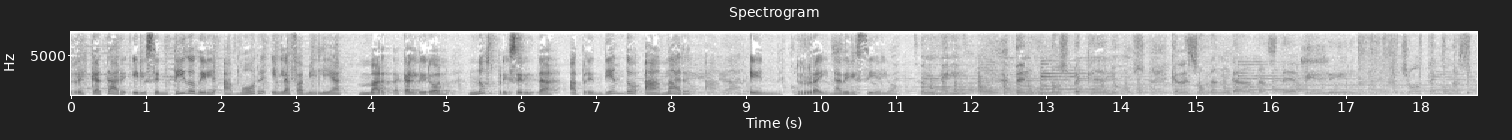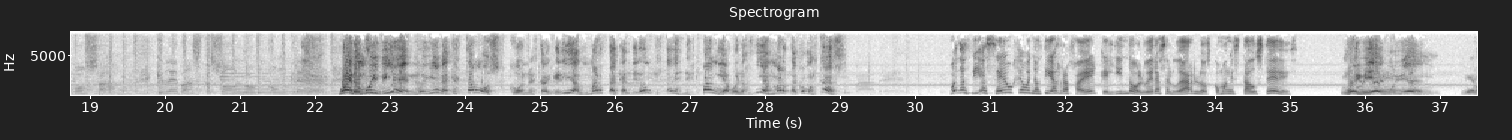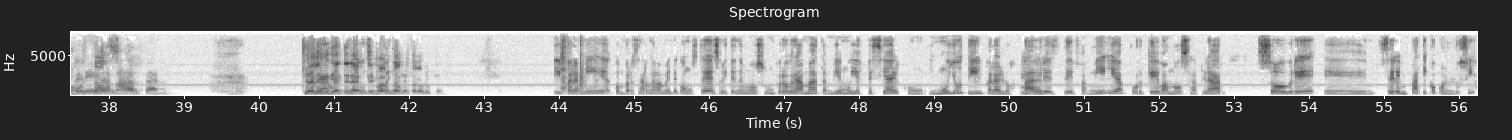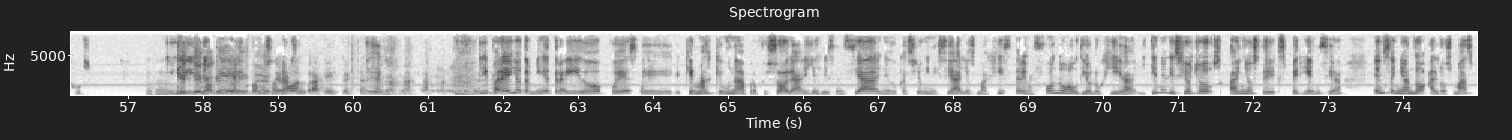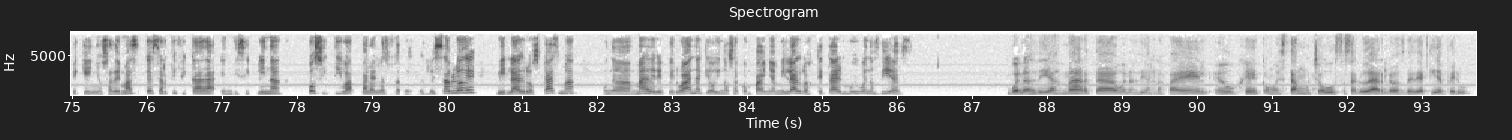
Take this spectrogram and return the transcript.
Rescatar el sentido del amor en la familia. Marta Calderón nos presenta Aprendiendo a Amar en Reina del Cielo. Tengo unos pequeños que le sobran ganas de vivir. Yo tengo una esposa que le basta solo con creer. Bueno, muy bien, muy bien. Acá estamos con nuestra querida Marta Calderón que está desde España. Buenos días, Marta, ¿cómo estás? Buenos días, Euge. Buenos días, Rafael. Qué lindo volver a saludarlos. ¿Cómo han estado ustedes? Muy, bien, muy bien. Bienvenida, Marta. Qué alegría tenerte, Marta, en nuestra columna. Y para mí, conversar nuevamente con ustedes. Hoy tenemos un programa también muy especial con, y muy útil para los padres de familia porque vamos a hablar sobre eh, ser empático con los hijos. ¿Qué tema que, vamos a hablar, eh, y para ello también he traído, pues, eh, que más que una profesora, ella es licenciada en educación inicial, es magíster en fonoaudiología y tiene 18 años de experiencia enseñando a los más pequeños. Además, es certificada en disciplina positiva para las familias. Les hablo de Milagros Casma, una madre peruana que hoy nos acompaña. Milagros, ¿qué tal? Muy buenos días. Buenos días Marta, buenos días Rafael, Euge, ¿cómo están? Mucho gusto saludarlos desde aquí de Perú.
